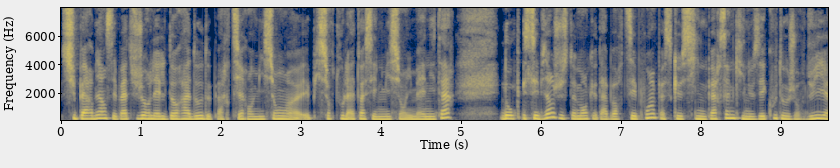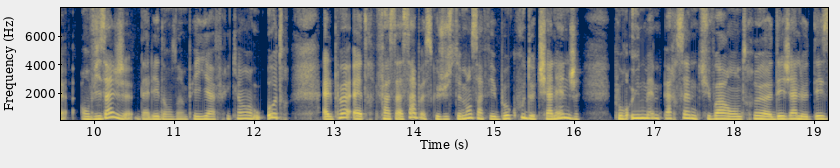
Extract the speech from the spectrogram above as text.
super bien. C'est pas toujours l'Eldorado de partir en mission. Euh, et puis surtout là, toi, c'est une mission humanitaire. Donc c'est bien justement que tu abordes ces points parce que si une personne qui nous écoute aujourd'hui envisage d'aller dans un pays africain ou autre, elle peut être face à ça parce que justement ça fait beaucoup de challenges pour une même personne, tu vois, entre euh, déjà le désordre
